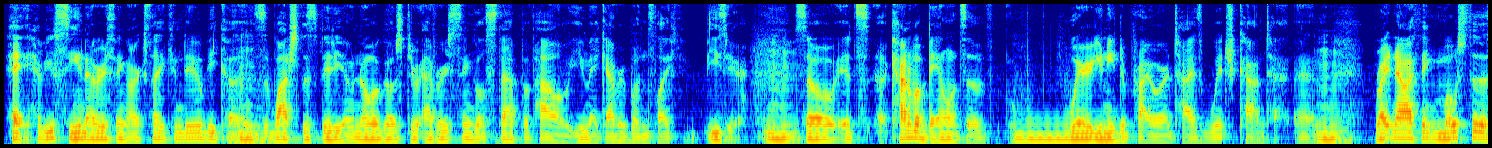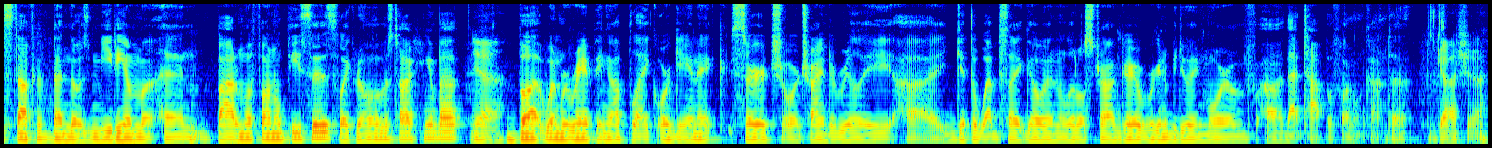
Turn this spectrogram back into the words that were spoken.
hey, have you seen everything ArcSite can do? Because mm. watch this video. Noah goes through every single step of how you make everyone's life easier. Mhm. So it's kind of a balance of where you need to prioritize which content. And Mhm. right now, I think most of the stuff have been those medium and bottom of funnel pieces, like Noah was talking about. Yeah. But when we're ramping up like organic search or trying to really uh, get the website going a little stronger, we're going to be doing more of uh, that top of funnel content. Gotcha.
